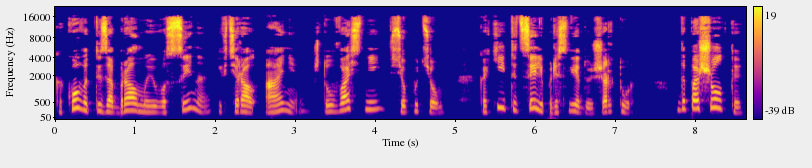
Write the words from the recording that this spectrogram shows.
какого ты забрал моего сына и втирал Ане, что у вас с ней все путем. Какие ты цели преследуешь, Артур? Да пошел ты!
